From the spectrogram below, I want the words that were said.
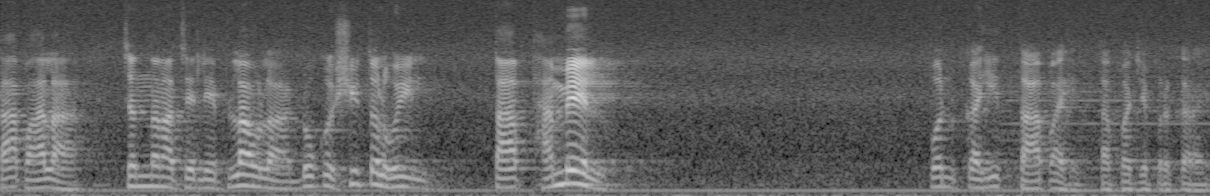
ताप आला चंदनाचे लेप लावला डोकं शीतल होईल ताप थांबेल. पण काही ताप आहेत तापाचे प्रकार आहेत.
